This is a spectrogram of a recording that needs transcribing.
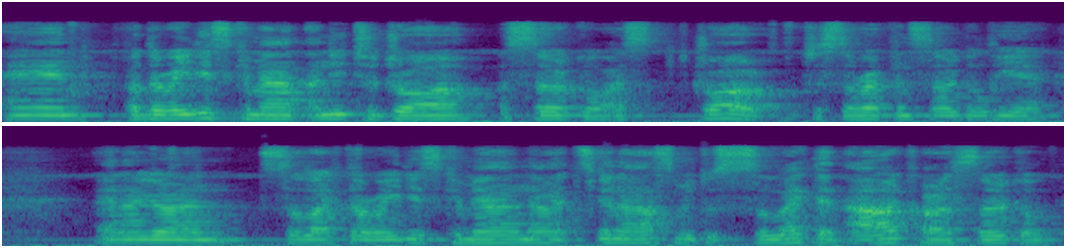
and for the radius command I need to draw a circle. I draw just a reference circle here and I go and select the radius command. Now it's gonna ask me to select an arc or a circle.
